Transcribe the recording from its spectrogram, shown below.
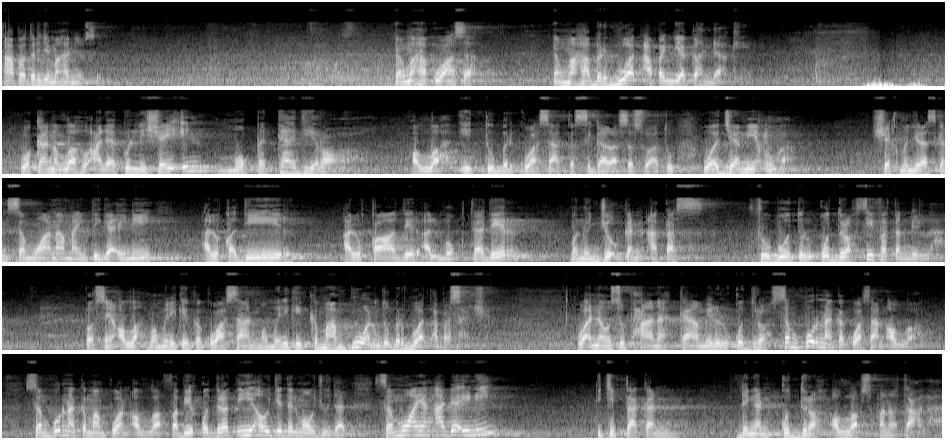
apa terjemahannya Ustaz? Yang maha kuasa, yang maha berbuat apa yang dia kehendaki. Wa kana Allahu ala kulli syai'in muqtadira. Allah itu berkuasa atas segala sesuatu. Wa jami'uha. Syekh menjelaskan semua nama yang tiga ini. Al-Qadir Al-Qadir Al-Muqtadir menunjukkan atas thubutul qudrah sifatan lillah. Bahwasanya Allah memiliki kekuasaan memiliki kemampuan untuk berbuat apa saja. Wa annahu subhanah kamilul qudrah sempurna kekuasaan Allah. Sempurna kemampuan Allah. Fabi qudratihi aujadal mawjudat. Semua yang ada ini diciptakan dengan kudrah Allah Subhanahu wa taala.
